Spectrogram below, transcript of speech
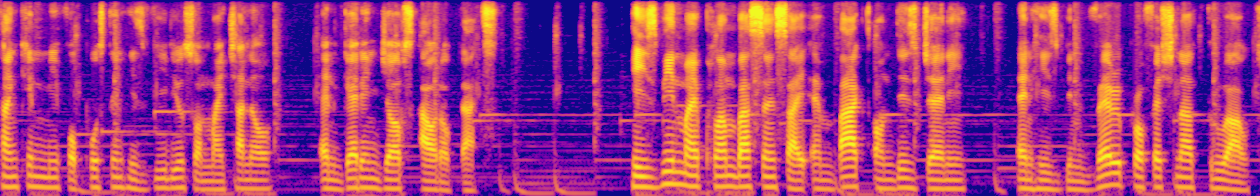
thanking me for posting his videos on my channel and getting jobs out of that. He's been my plumber since I embarked on this journey and he's been very professional throughout.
